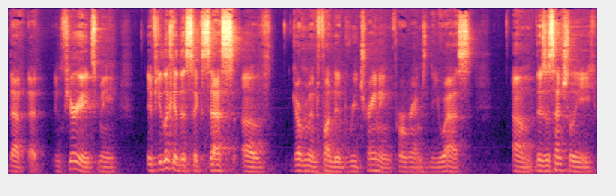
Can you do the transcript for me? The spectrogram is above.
that, that infuriates me, if you look at the success of government funded retraining programs in the US, um, there's essentially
